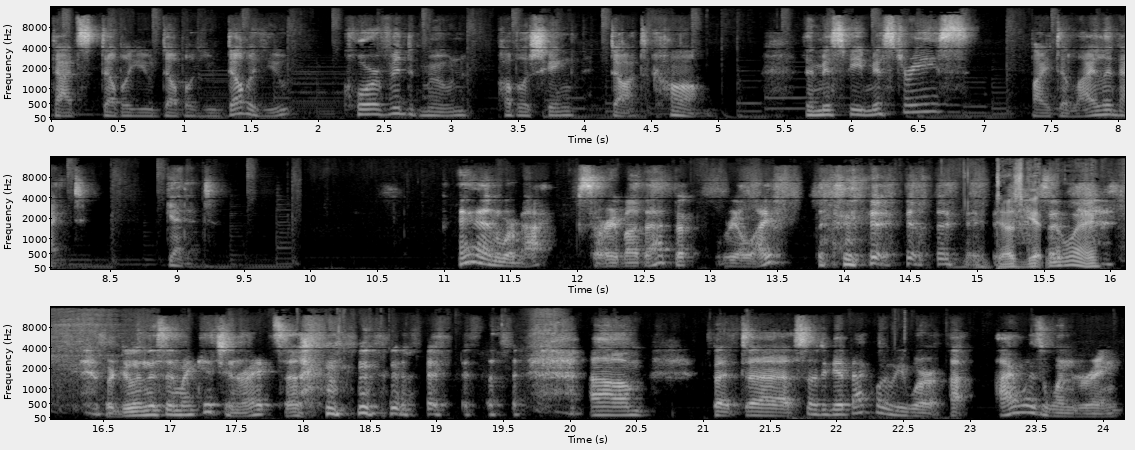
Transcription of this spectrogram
That's www.corvidmoonpublishing.com. The Misfit Mysteries by Delilah Knight. Get it. And we're back. Sorry about that, but real life. it does get in the way. We're doing this in my kitchen, right? So, um, but uh, so to get back where we were, I, I was wondering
